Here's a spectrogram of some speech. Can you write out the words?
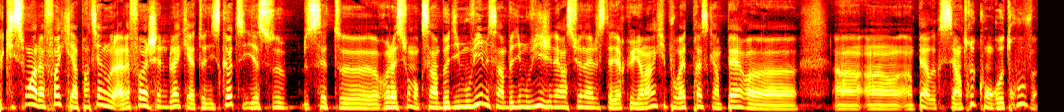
qui sont à la fois qui appartiennent à la fois à Shane Black et à Tony Scott. Il y a ce, cette euh, relation, donc c'est un buddy movie, mais c'est un buddy movie générationnel. C'est-à-dire qu'il y en a un qui pourrait être presque un père, euh, un, un, père. C'est un truc qu'on retrouve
